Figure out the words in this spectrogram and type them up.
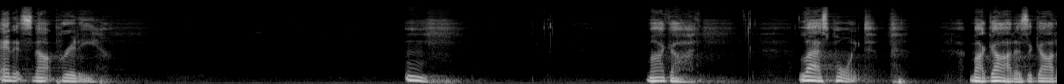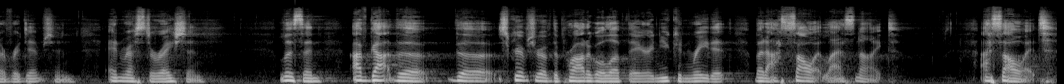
and it's not pretty. Mm. My God. Last point. My God is a God of redemption and restoration. Listen, I've got the, the scripture of the prodigal up there and you can read it, but I saw it last night. I saw it.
